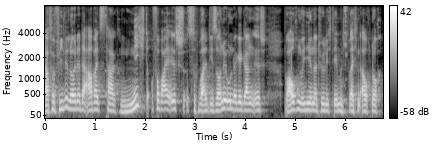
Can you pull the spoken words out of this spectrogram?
Da für viele Leute der Arbeitstag nicht vorbei ist, sobald die Sonne untergegangen ist, brauchen wir hier natürlich dementsprechend auch noch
